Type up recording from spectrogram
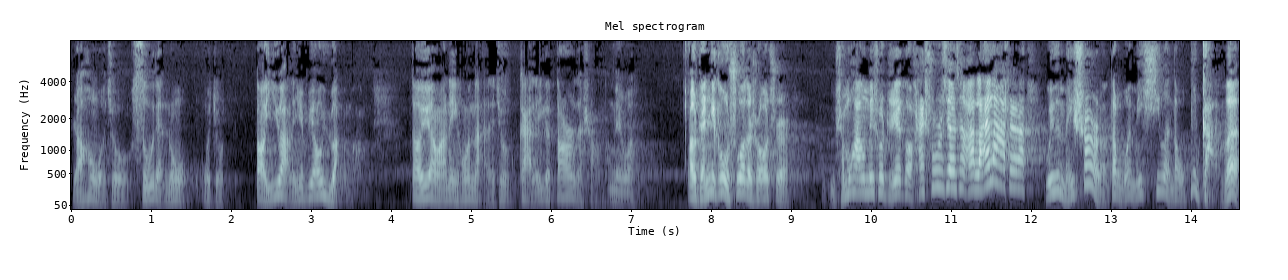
然后我就四五点钟我就到医院了，因为比较远嘛。到医院完了以后，我奶奶就盖了一个单儿在上头。明白。哦，人家跟我说的时候是什么话都没说，直接给我还说说笑笑啊来啦这儿，我以为没事儿了，但我也没细问，但我不敢问。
